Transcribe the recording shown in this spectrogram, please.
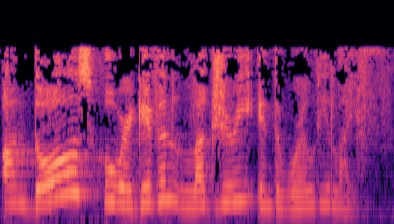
On those who were given luxury in the worldly life.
